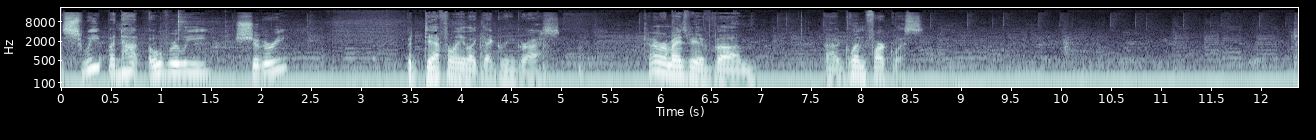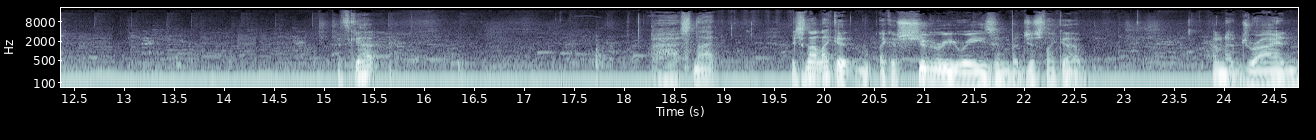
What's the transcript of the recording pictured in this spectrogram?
sweet, but not overly sugary. But definitely like that green grass. Kind of reminds me of um, uh, Glenfarclas. It's got. Ah, it's not. It's not like a like a sugary raisin, but just like a. I don't know, dried.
